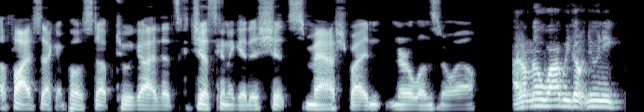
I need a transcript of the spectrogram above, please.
a five second post up to a guy that's just gonna get his shit smashed by Nerlens Noel. I don't know why we don't do any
